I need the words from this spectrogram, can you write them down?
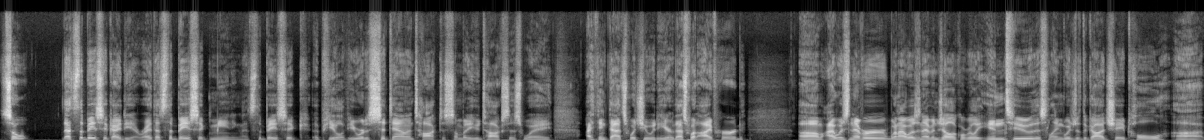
So that's the basic idea, right? That's the basic meaning. That's the basic appeal. If you were to sit down and talk to somebody who talks this way, I think that's what you would hear. That's what I've heard. Um, I was never, when I was an evangelical, really into this language of the God shaped hole. Uh,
